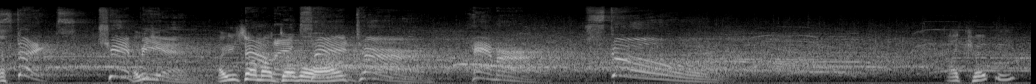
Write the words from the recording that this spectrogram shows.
States Champion. Are you talking about double R? Hammer Stone. I could be.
